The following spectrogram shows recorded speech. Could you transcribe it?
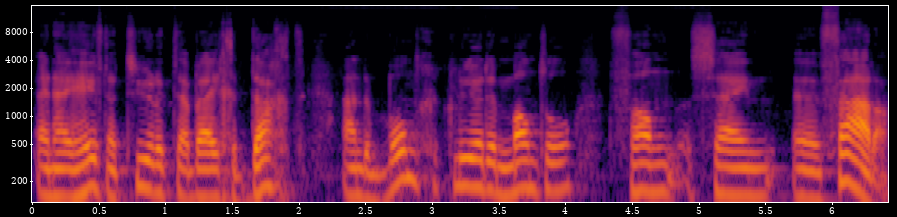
en hij heeft natuurlijk daarbij gedacht aan de bontgekleurde mantel van zijn uh, vader.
